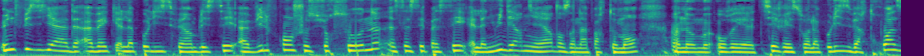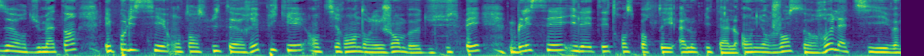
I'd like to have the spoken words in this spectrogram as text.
Une fusillade avec la police fait un blessé à Villefranche-sur-Saône. Ça s'est passé la nuit dernière dans un appartement. Un homme aurait tiré sur la police vers 3 heures du matin. Les policiers ont ensuite répliqué en tirant dans les jambes du suspect. Blessé, il a été transporté à l'hôpital en urgence relative.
